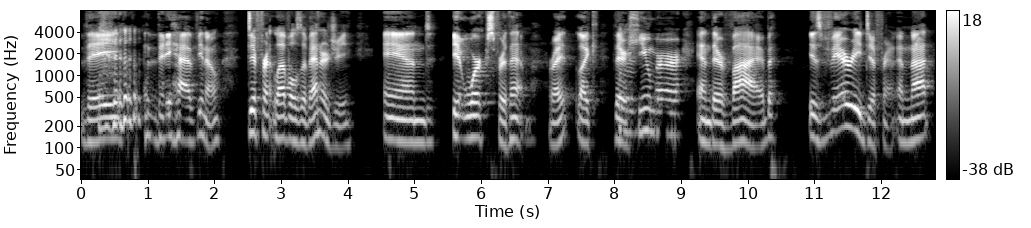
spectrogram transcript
They they have, you know, different levels of energy and it works for them, right? Like their mm-hmm. humor and their vibe is very different and not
